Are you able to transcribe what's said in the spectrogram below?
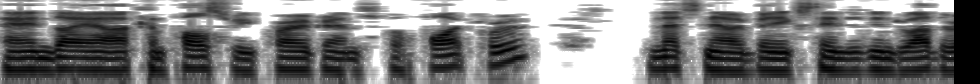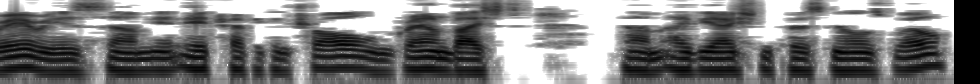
and they are compulsory programs for flight crew. And that's now been extended into other areas, um, air traffic control and ground-based um, aviation personnel as well.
